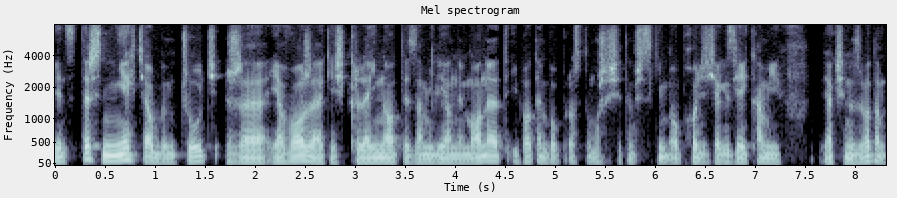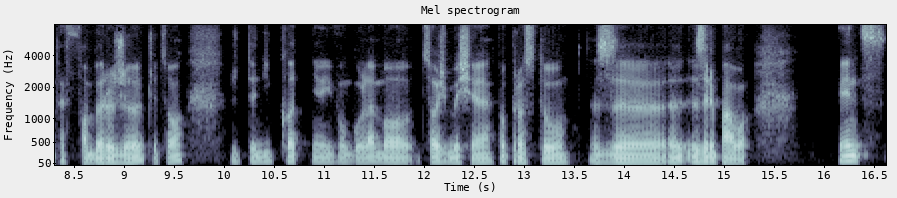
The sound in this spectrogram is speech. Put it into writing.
więc też nie chciałbym czuć, że ja wożę jakieś klejnoty za miliony monet i potem po prostu muszę się tym wszystkim obchodzić jak z jajkami, w, jak się nazywa tam te Faberge, czy co, delikatnie i w ogóle, bo coś by się po prostu z, zrypało. Więc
